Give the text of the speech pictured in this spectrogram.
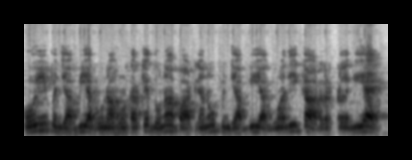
ਕੋਈ ਪੰਜਾਬੀ ਆਗੂ ਨਾ ਹੋਣ ਕਰਕੇ ਦੋਨਾਂ ਪਾਰਟੀਆਂ ਨੂੰ ਪੰਜਾਬੀ ਆਗੂਆਂ ਦੀ ਘਾਟ ਰੜਕਣ ਲੱਗੀ ਹੈ।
